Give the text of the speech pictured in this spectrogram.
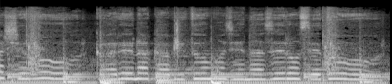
मशहूर करना कभी तू मुझे नज़रों से दूर।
